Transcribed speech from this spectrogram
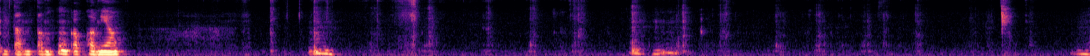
มตำตำหุ่งกับข้าวเหนียวอืมอื้อหืออืม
